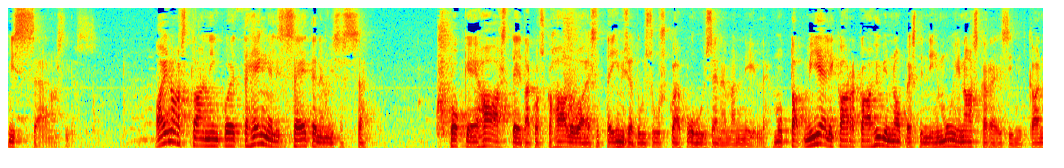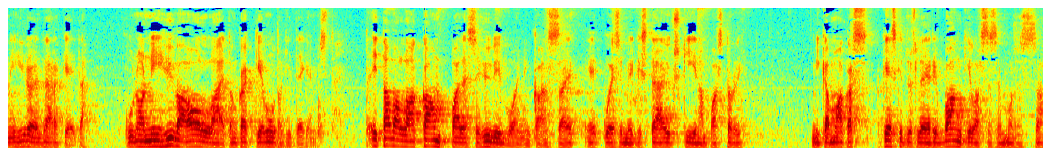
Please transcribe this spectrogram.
missään asiassa. Ainoastaan, niin kuin, että hengellisessä etenemisessä kokee haasteita, koska haluaisi, että ihmisiä tulisi uskoa ja puhuisi enemmän niille. Mutta mieli karkaa hyvin nopeasti niihin muihin askareisiin, mitkä on niin hirveän tärkeitä, kun on niin hyvä olla, että on kaikkea muutakin tekemistä. Ei tavallaan kamppaile se hyvinvoinnin kanssa, e- e- kun esimerkiksi tämä yksi Kiinan pastori, mikä makas keskitysleirin vankilassa semmoisessa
